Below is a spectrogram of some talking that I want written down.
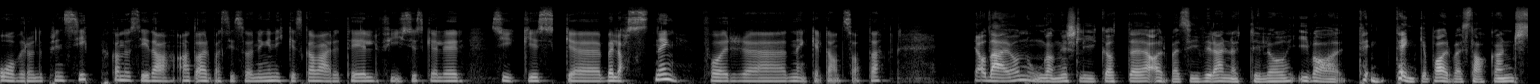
overordnet prinsipp, kan du si da, at arbeidstidsordningen ikke skal være til fysisk eller psykisk eh, belastning for eh, den enkelte ansatte. Ja, det er jo noen ganger slik at eh, arbeidsgiver er nødt til å tenke på arbeidstakerens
